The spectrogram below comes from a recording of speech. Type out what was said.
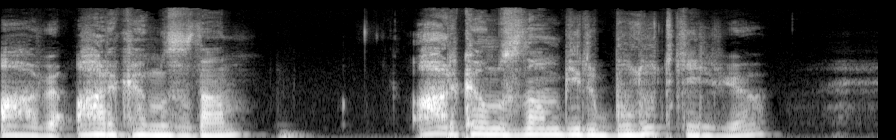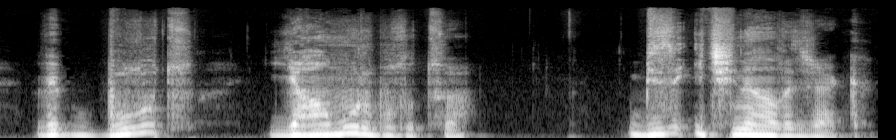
Abi arkamızdan arkamızdan bir bulut geliyor ve bulut yağmur bulutu. Bizi içine alacak.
